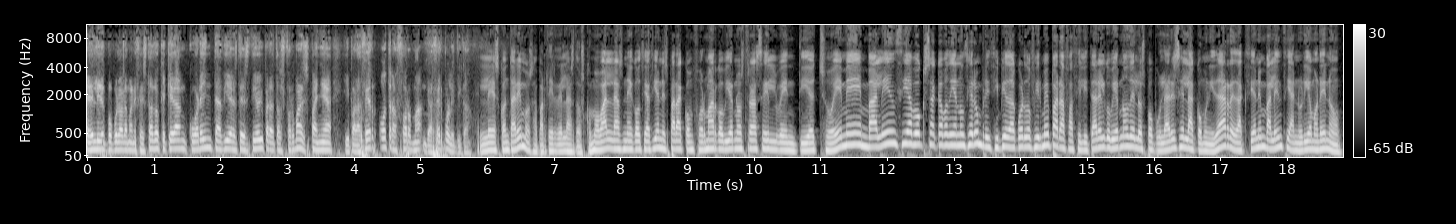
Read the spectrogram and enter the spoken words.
El líder popular ha manifestado que quedan 40 días desde hoy para transformar España y para hacer otra forma de hacer política. Les contaremos a partir de las dos cómo van las negociaciones para conformar gobiernos tras el 28M. En Valencia, Vox acaba de anunciar un principio de acuerdo firme para facilitar el gobierno de los populares en la comunidad. Redacción en Valencia, Nuria Moreno.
